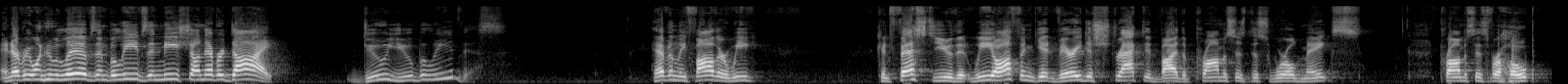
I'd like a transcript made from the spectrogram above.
And everyone who lives and believes in me shall never die. Do you believe this? Heavenly Father, we confess to you that we often get very distracted by the promises this world makes promises for hope,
